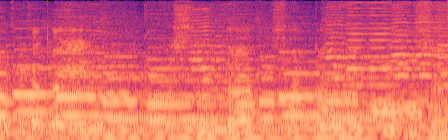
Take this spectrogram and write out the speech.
sertifikat lagi. Peserta Saka Bakti juga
